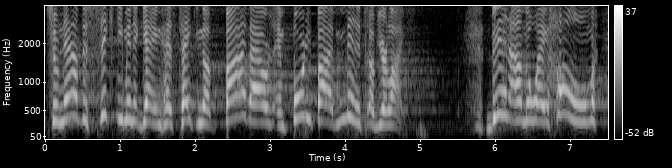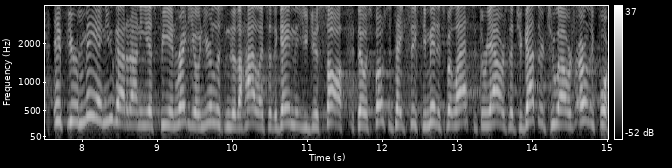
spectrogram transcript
So now this 60 minute game has taken up five hours and 45 minutes of your life. Then on the way home, if you're me and you got it on ESPN radio and you're listening to the highlights of the game that you just saw that was supposed to take 60 minutes but lasted three hours, that you got there two hours early for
